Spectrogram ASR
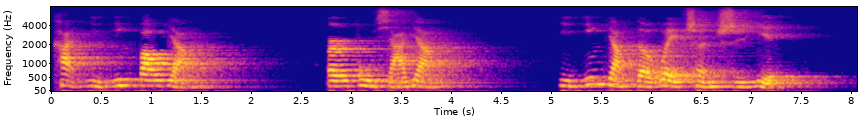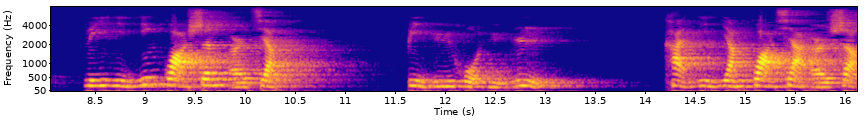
坎以阴包阳，而不狭阳，以阴阳的位成实也。离以阴卦生而降，比于火与日；坎以阳卦下而上，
